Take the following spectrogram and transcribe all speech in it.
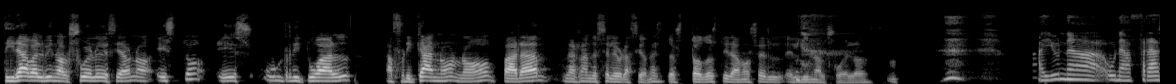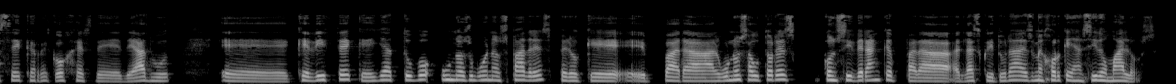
tiraba el vino al suelo y decía, no, esto es un ritual africano, ¿no?, para las grandes celebraciones. Entonces todos tiramos el, el vino al suelo. Hay una, una, frase que recoges de, Atwood eh, que dice que ella tuvo unos buenos padres, pero que eh, para algunos autores consideran que para la escritura es mejor que hayan sido malos.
